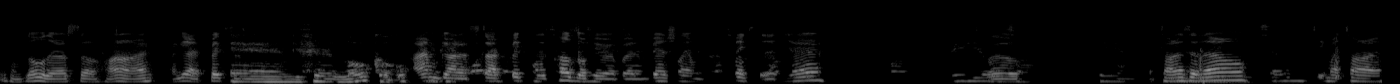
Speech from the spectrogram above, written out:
It doesn't go there, so I don't know. I, I gotta fix it. And if you're local, I'm gonna start fixing this puzzle here, but eventually I'm gonna fix it. Yeah. radio, So, KM, What time is it now? See my time.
